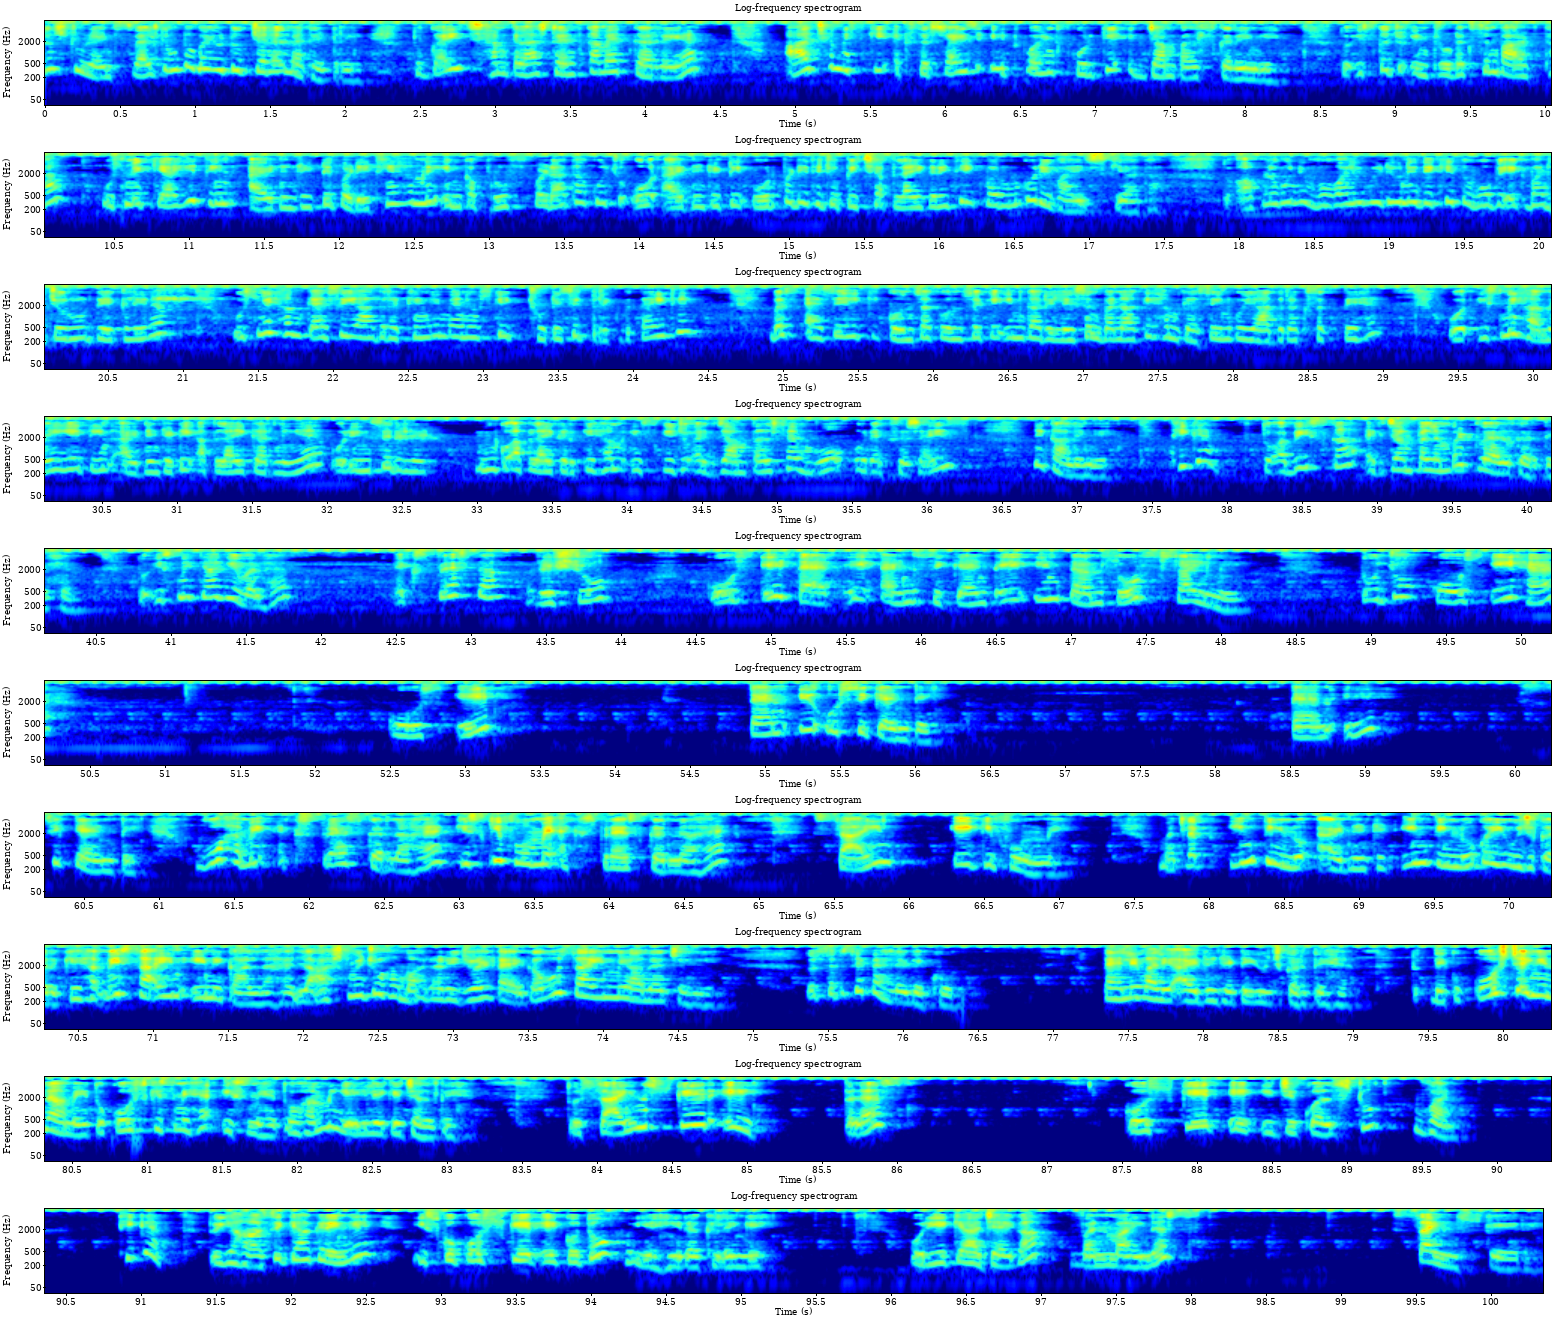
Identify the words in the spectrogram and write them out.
Hello students welcome to my YouTube channel मैथेट्री तो guys हम class tenth का math कर रहे हैं। आज हम इसकी एक्सरसाइज 8.4 के एग्जाम्पल्स करेंगे। तो इसका जो इंट्रोडक्शन पार्ट था, उसमें क्या ये तीन आइडेंटिटी पढ़ी थी? हमने इनका प्रूफ पढ़ा था, कुछ और आइडेंटिटी और पढ़ी थी जो पीछे अप्लाई करी थी, एक बार उनको रिवाइज किया था। तो आप लोगों ने वो वाली वीडियो नहीं देखी तो वो भी एक बार ज़रूर देख लेना। उसमें हम कैसे याद रखेंगे, मैंने उसकी एक छोटी सी ट्रिक बताई थी। बस ऐसे ही कि कौन सा कौन सा कि इनका रिलेशन बना के हम कैसे इनको याद रख सकते हैं। और इसमें हमें ये तीन आइडेंटिटी अप्लाई करनी है, और इनसे रिलेट इनको अप्लाई करके हम इसके जो एग्जाम्पल्स हैं वो और एक्सरसाइज निकालेंगे। ठीक है? तो अभी इसका एग्ज़ाम्पल नंबर ट्वेल्व करते हैं। तो इसमें क्या गिवन है? Express the ratio cos A tan A and sec A in terms of sin A तो जो कोस ए है कोस ए टेन ए और secant A tan A secant A वो हमें एक्सप्रेस करना है, किसकी फॉर्म में एक्सप्रेस करना है? साइन ए की फॉर्म में। मतलब इन तीनों आइडेंटिटी इन तीनों का यूज़ करके हमें साइन ए निकालना है। लास्ट में जो हमारा रिज़ल्ट आएगा, वो साइन में आना चाहिए। तो सबसे पहले देखो, पहले वाली आइडेंटिटी यूज़ करते हैं। तो देखो कोस चाहिए ना हमें तो कोस किसमें है? इसमें है। तो हम यही लेके चलते हैं। तो sin square A plus cos square A is equals to one ठीक है? तो यहाँ से क्या करेंगे? इसको कोस्केर ए को तो यहीं रख लेंगे। और ये क्या आ जाएगा? One minus sin square A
